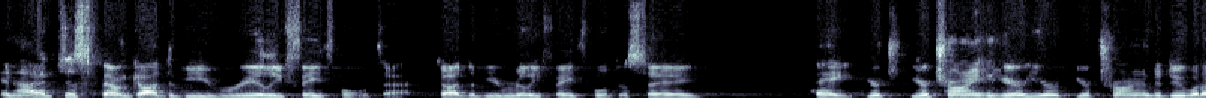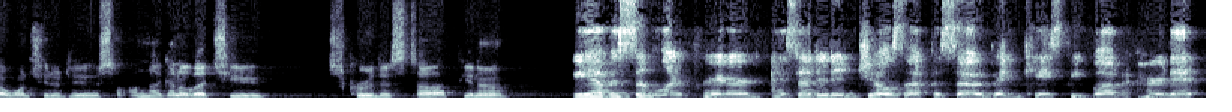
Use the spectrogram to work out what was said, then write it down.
and I've just found God to be really faithful with that. God to be really faithful to say, Hey, you're you're trying here. You're you're trying to do what I want you to do. So I'm not gonna let you screw this up, you know? We have a similar prayer. I said it in Jill's episode, but in case people haven't heard it,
